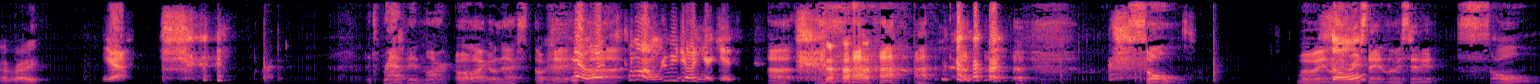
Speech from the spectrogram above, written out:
All right. Yeah. It's rapid, Mark. Oh, I go next. Okay. Yeah, what? uh, Come on, what are we doing here, kids? Uh, soul. Wait, wait. Soul? Let me say it. Let me say it again. Soul.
